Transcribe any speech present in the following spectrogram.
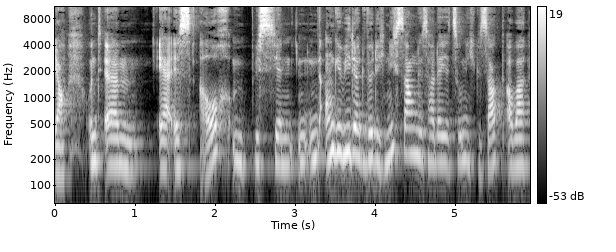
Ja, und ähm, er ist auch ein bisschen angewidert, würde ich nicht sagen, das hat er jetzt so nicht gesagt, aber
